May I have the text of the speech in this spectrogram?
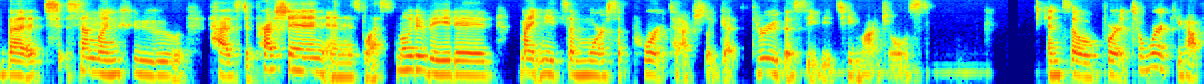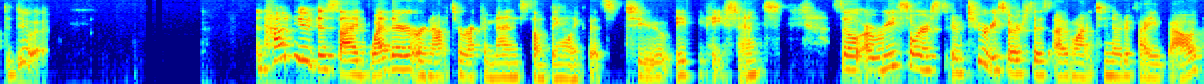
But someone who has depression and is less motivated might need some more support to actually get through the CBT modules. And so for it to work, you have to do it. And how do you decide whether or not to recommend something like this to a patient? So a resource, two resources I want to notify you about.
